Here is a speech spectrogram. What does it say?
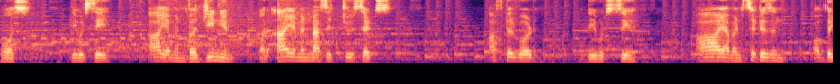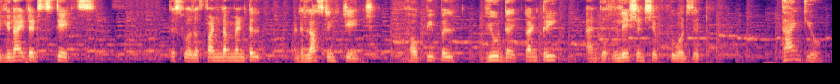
was, they would say, I am an Virginian or I am in Massachusetts. Afterward, they would say, I am a citizen of the United States. This was a fundamental and a lasting change in how people viewed their country and their relationship towards it. Thank you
